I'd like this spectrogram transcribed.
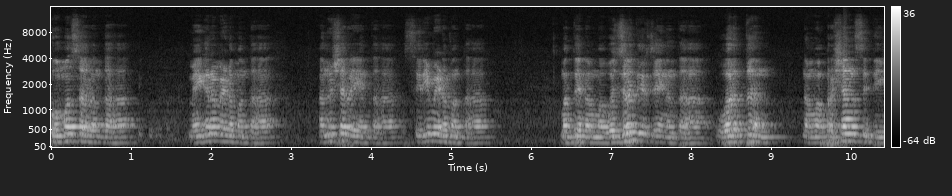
ಕೋಮಲ್ ಸರ್ ಅಂತಹ, ಮೇಘನಾ ಮೇಡಮ್ ಅಂತಹ, ಅನುಷರೈ ಅಂತಹ, ಸಿರಿ ಮೇಡಮ್ ಅಂತಹ ಮತ್ತೆ ನಮ್ಮ ವಜ್ರಧೀರ್ ಜೈನ್ ಅಂತಹ ವರ್ಧನ್, ನಮ್ಮ ಪ್ರಶಾಂತ್ ಸಿದ್ದಿ,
